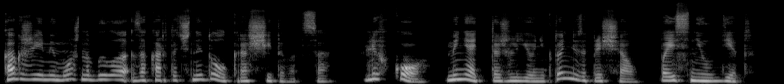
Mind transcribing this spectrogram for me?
Как же ими можно было за карточный долг рассчитываться? Легко. Менять-то жилье никто не запрещал, пояснил дед.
